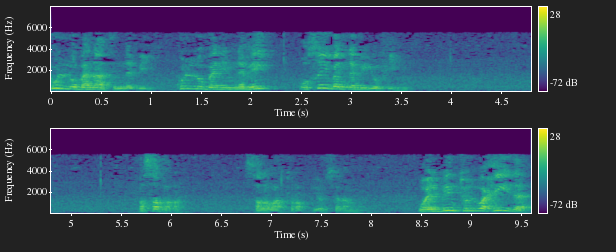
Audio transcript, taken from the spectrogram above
كل بنات النبي كل بني النبي أصيب النبي فيهم. فصبرت صلوات ربي وسلامه. والبنت الوحيدة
